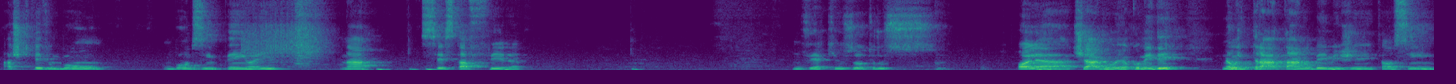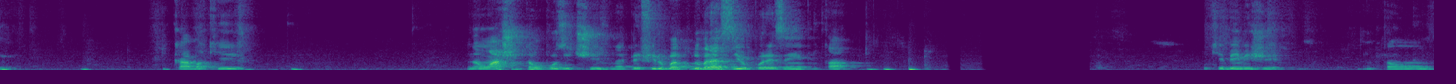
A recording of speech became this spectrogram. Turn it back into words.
Acho que teve um bom, um bom desempenho aí na sexta-feira. Vamos ver aqui os outros. Olha, Thiago, eu recomendei não entrar, tá? No BMG. Então, assim, acaba que não acho tão positivo, né? Prefiro o Banco do Brasil, por exemplo, tá? Do que BMG. Então.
